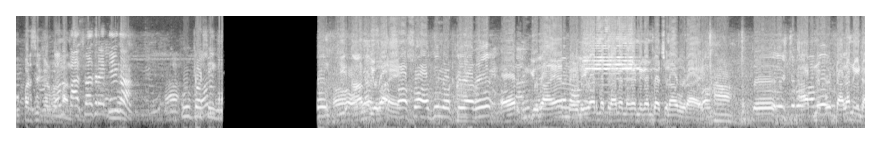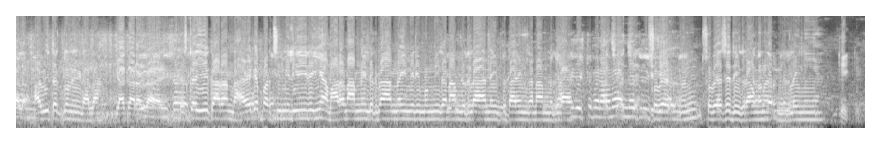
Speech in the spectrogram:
ऊपर से गड़बड़ मानते हैं। रहते हैं ऊपर से आप युवा हैं। सौ लौट के जा रहे और युवा हैं पहली बार मथुरा में नगर निगम का चुनाव हो रहा है। हाँ। तो आपने वोट डाला नहीं डाला? अभी तक तो नहीं डाला। क्या कारण रहा है? इसका ये कारण रहा है कि पर्ची मिली नहीं रही है। हमारा नाम नहीं लिख रहा नहीं मेरी मम्मी का नाम निकला है नहीं पिता इनका नाम निकला है। अच्छा, अच्छा। सुबह सुबह से देख रहा हूँ मैं निकला ही नहीं है। ठीक ठीक।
